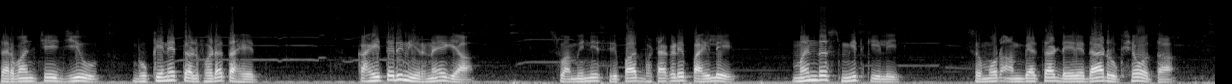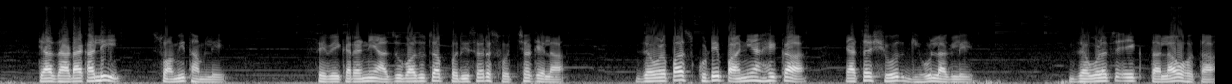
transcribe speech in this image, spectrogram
सर्वांचे जीव भुकेने तडफडत आहेत. काहीतरी निर्णय घ्या. स्वामींनी श्रीपाद भटाकडे पाहिले मंद स्मित केले. समोर आंब्याचा डेरेदार वृक्ष होता. त्या झाडाखाली स्वामी थांबले. सेवेकरांनी आजूबाजूचा परिसर स्वच्छ केला. जवळपास कुठे पाणी आहे का याचा शोध घेऊ लागले. जवळच एक तलाव होता.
